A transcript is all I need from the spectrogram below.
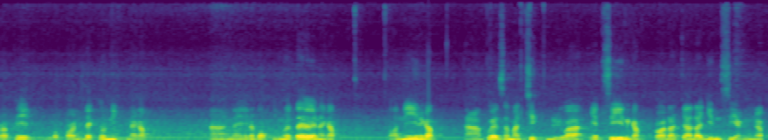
ประเภทอุปกรณ์อิเล็กทรอนิกส์นะครับอ่าในระบบอินเวอร์เตอร์นะครับ ตอนนี้นะครับอ่า เพื่อนสมาชิกหรือว่า FC นะครับก็จะได้ยินเสียงครับ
